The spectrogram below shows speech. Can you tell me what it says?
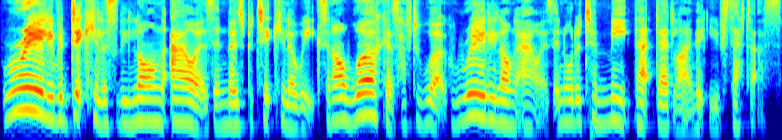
really ridiculously long hours in those particular weeks, and our workers have to work really long hours in order to meet that deadline that you've set us.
